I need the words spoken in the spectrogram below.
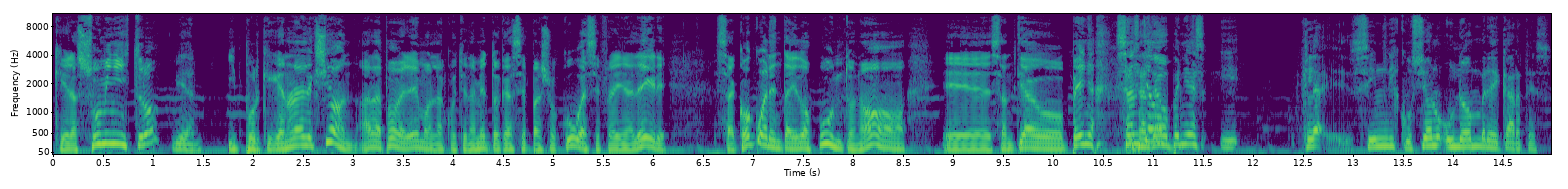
que era su ministro, Bien. Y porque ganó la elección. Ahora después veremos los cuestionamientos que hace Payo Cuba, Efraín Alegre. Sacó 42 puntos, ¿no? Eh, Santiago Peña. Santiago, Santiago, Peña es, y, sin discusión, un hombre de Cartes.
